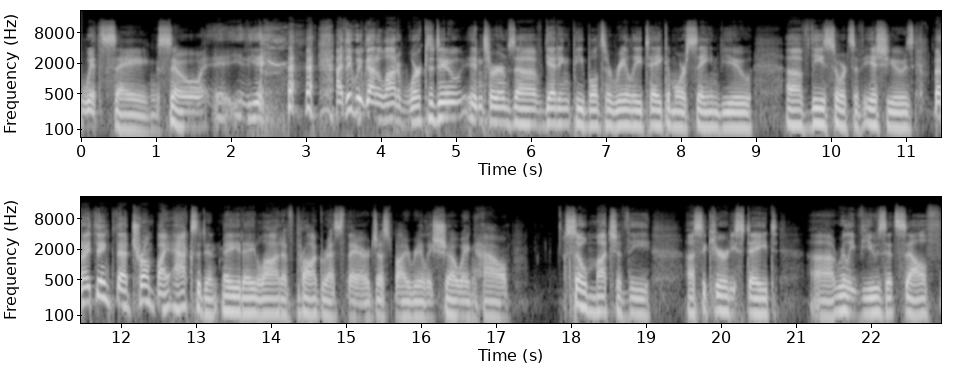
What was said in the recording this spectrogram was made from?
with saying. So I think we've got a lot of work to do in terms of getting people to really take a more sane view of these sorts of issues. But I think that Trump, by accident, made a lot of progress there just by really showing how so much of the uh, security state uh, really views itself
